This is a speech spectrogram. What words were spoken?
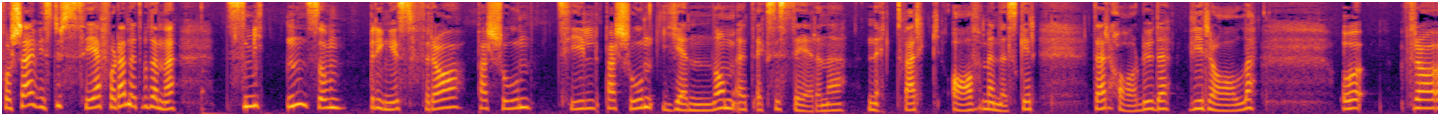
for seg, hvis du ser for deg nettopp denne smitten som bringes fra person til person gjennom et eksisterende nettverk av mennesker. Der har du det virale. Og fra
